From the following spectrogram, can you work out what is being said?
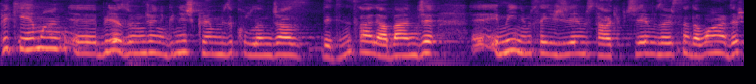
Peki hemen e, biraz önce hani güneş kremimizi kullanacağız dediniz. Hala bence e, eminim seyircilerimiz, takipçilerimiz arasında da vardır.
